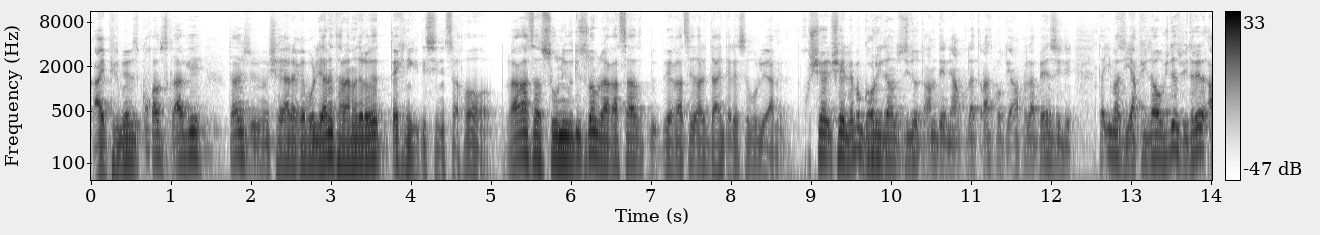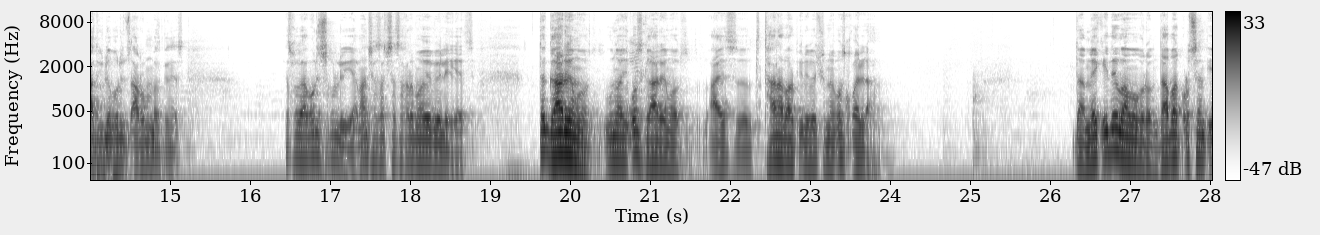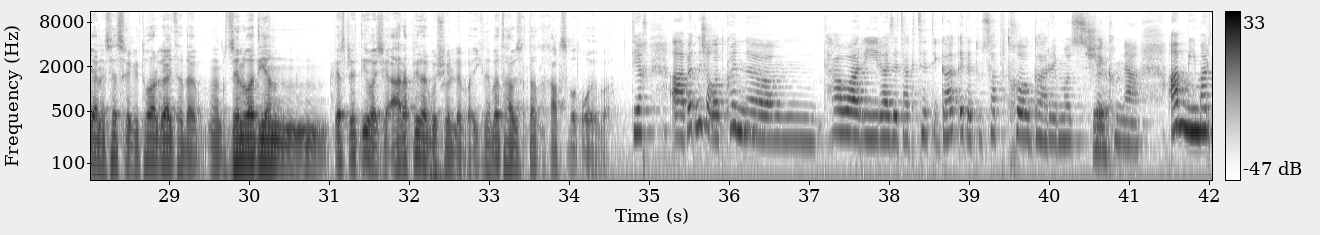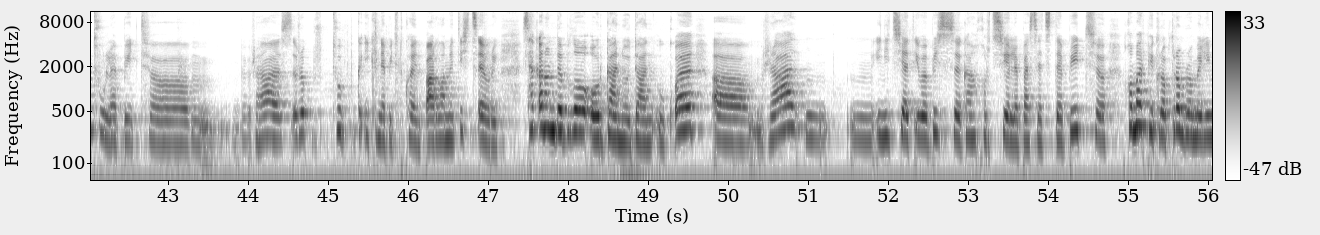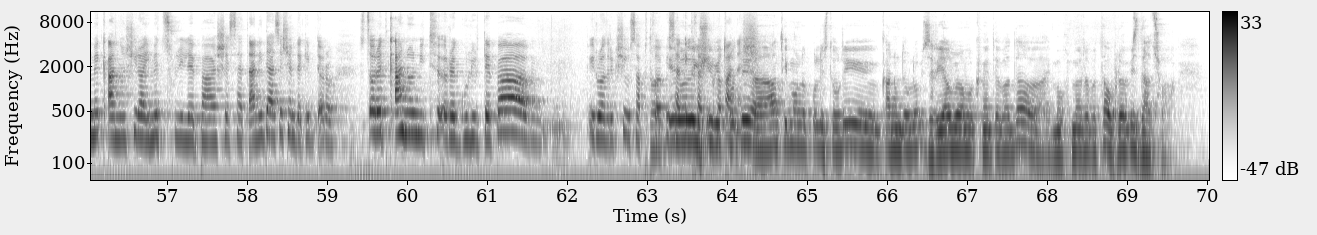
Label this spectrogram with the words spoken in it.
კაი ფილმებს ყავს კარგი და შეარაღებული არიან თანამედროვე ტექნიკით ისინიც ხო? რაღაცა სუნი ვდის რომ რაღაცა ვეღაცი არის დაინტერესებული ამით. შეიძლება გორიდან ვზიდოთ ამდენი ამხელა ტრანსპორტი ამხელა бенზინი და იმას იაფი დაუჯდეთ ვიდრე ადგილობრივ წარმომადგენელს. ეს ხო გამორიცხულია მან შესაძლოა შესაძლამოებელია ეს. და გარემო უნდა იყოს გარემო აი ეს თანაბარ პირობებში უნდა იყოს ყველა და მე კიდევ ვამბობ რომ დაბალ პროცენტიანი სესხები თუ არ გაიცადა გრძელვადიან პერსპექტივაში არაფერ არ გეშველება იქნება თავის ხალხს მოტყუება დიახ, ბედნაშალა თქვენ თავარი რაზეც აქცენტი გააკეთეთ უსაფრთხო გარემოს შექმნა. ამ მიმართულებით რა თუ იქნებით თქვენ პარლამენტის წევრი, საკანონმდებლო ორგანოდან უკვე რა ინიციატივების განხორციელებას ეცდებით? ხომ არ ფიქრობთ, რომ რომელიმე კანონში რაიმე ცვლილებაა შესატანი და ასე შემდეგ, იმიტომ რომ სწორედ კანონით რეგულირდება პირველ რიგში უსაფრთხოების საკითხები ქვეყანაში. ანტიმონოპოლისტური კანონმდებლობის რეალური ამოქმედება და აი მოხმარებათა უფლებების დაცვა.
